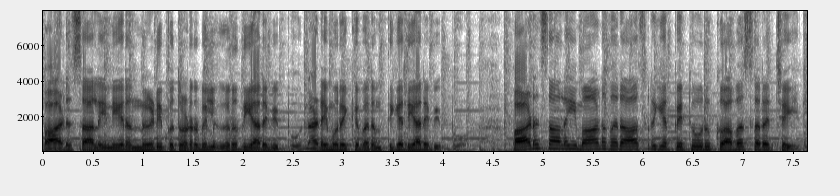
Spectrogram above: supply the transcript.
பாடசாலை நேரம் நீடிப்பு தொடர்பில் இறுதி அறிவிப்பு நடைமுறைக்கு வரும் திகதி அறிவிப்பு. பாடசாலை மாணவர் ஆசிரியர் பெற்றோருக்கு அவசர செய்தி.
